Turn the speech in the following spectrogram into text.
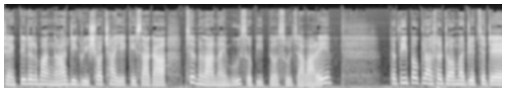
ချိန်1.5ဒီဂရီရှော့ချရေးကိစ္စကဖြစ်မလာနိုင်ဘူးဆိုပြီးပြောဆိုကြပါတယ်။တတိပုတ်ကလလွှတ်တော်မှတ်တွေဖြစ်တဲ့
